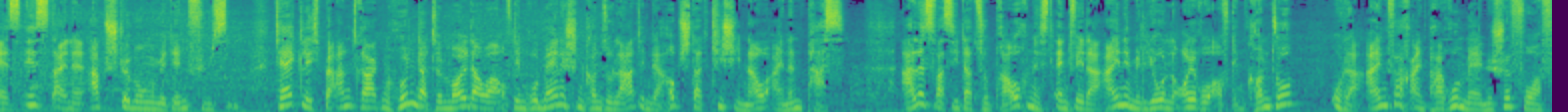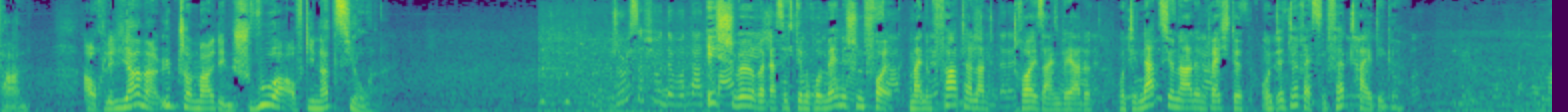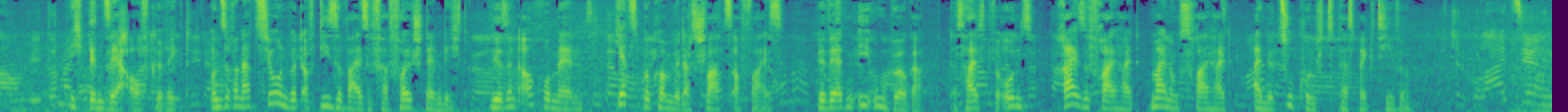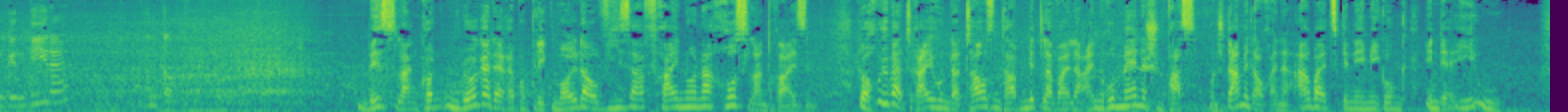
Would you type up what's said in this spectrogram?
Es ist eine Abstimmung mit den Füßen. Täglich beantragen hunderte Moldauer auf dem rumänischen Konsulat in der Hauptstadt Chisinau einen Pass. Alles, was sie dazu brauchen, ist entweder eine Million Euro auf dem Konto oder einfach ein paar rumänische Vorfahren. Auch Liliana übt schon mal den Schwur auf die Nation. Ich schwöre, dass ich dem rumänischen Volk, meinem Vaterland, treu sein werde und die nationalen Rechte und Interessen verteidige. Ich bin sehr aufgeregt. Unsere Nation wird auf diese Weise vervollständigt. Wir sind auch Rumänen. Jetzt bekommen wir das schwarz auf weiß. Wir werden EU-Bürger. Das heißt für uns Reisefreiheit, Meinungsfreiheit, eine Zukunftsperspektive. Bislang konnten Bürger der Republik Moldau visafrei nur nach Russland reisen. Doch über 300.000 haben mittlerweile einen rumänischen Pass und damit auch eine Arbeitsgenehmigung in der EU.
